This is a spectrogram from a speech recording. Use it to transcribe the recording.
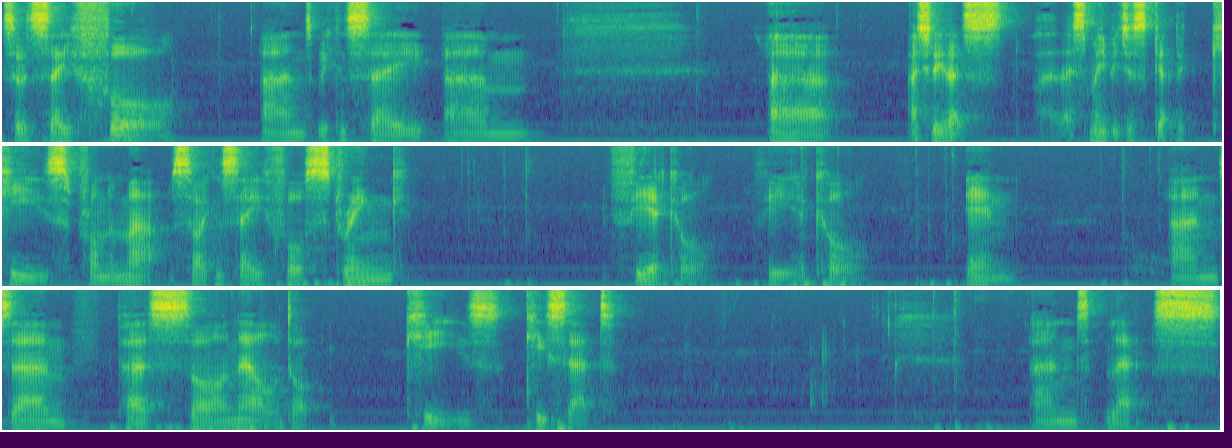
So it's say for, and we can say um, uh, actually let's let's maybe just get the keys from the map so I can say for string vehicle vehicle in. And um, personnel dot keys key set and let's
